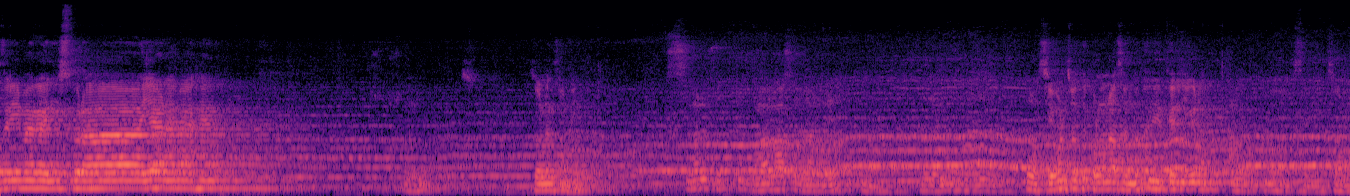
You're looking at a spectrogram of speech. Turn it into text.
ஸ்ரீமகீஸ்வராய நமக. சொல்லுங்க சாமி. சிவன் சொத்து சொல்றது? ஓ சிவன் சொத்து குலநாசன்றது நீ தெரிஞ்சுக்கணும். சரி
